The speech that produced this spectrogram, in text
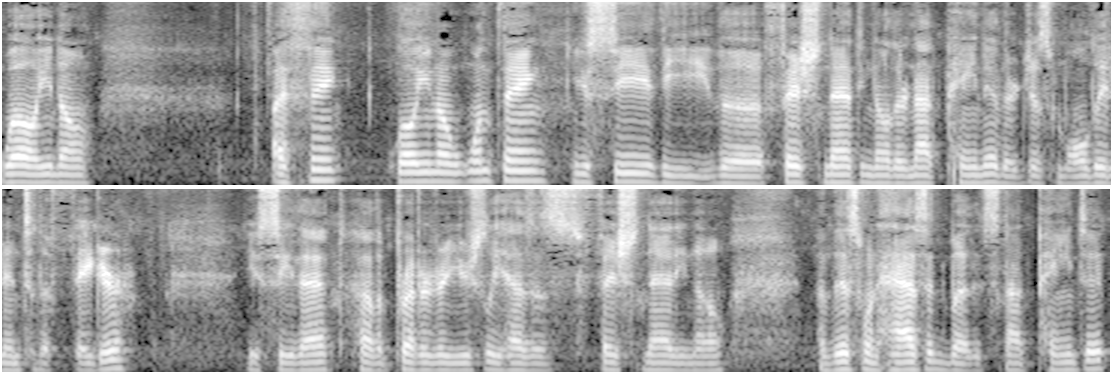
well, you know, I think. Well, you know, one thing you see the the fishnet. You know, they're not painted. They're just molded into the figure. You see that how the predator usually has his fishnet. You know, uh, this one has it, but it's not painted,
